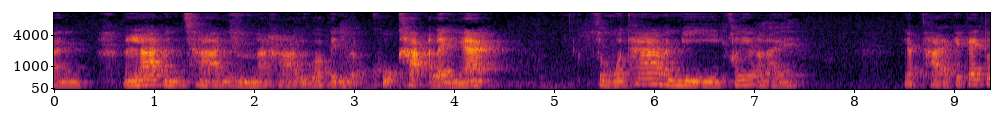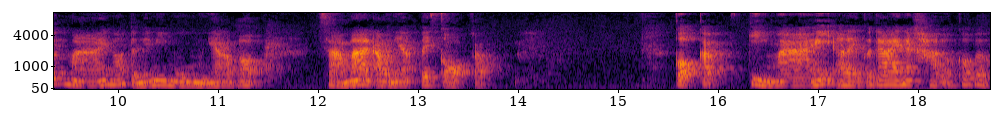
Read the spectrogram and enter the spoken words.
มันมันลาดมันชันนะคะ หรือว่าเป็นแบบขรุขระอะไรเงี้ย สมมติถ้ามันมีเขาเรียกอะไร อยากถ่ายใกล้ๆต้นไม้เนาะแต่ไม่มีมุมอย่างเงี้ยเราก็สามารถเอาเนี้ยไปเกาะกับ เกาะกับกิ่งไม้อะไรก็ได้นะคะ แล้วก็แบบ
